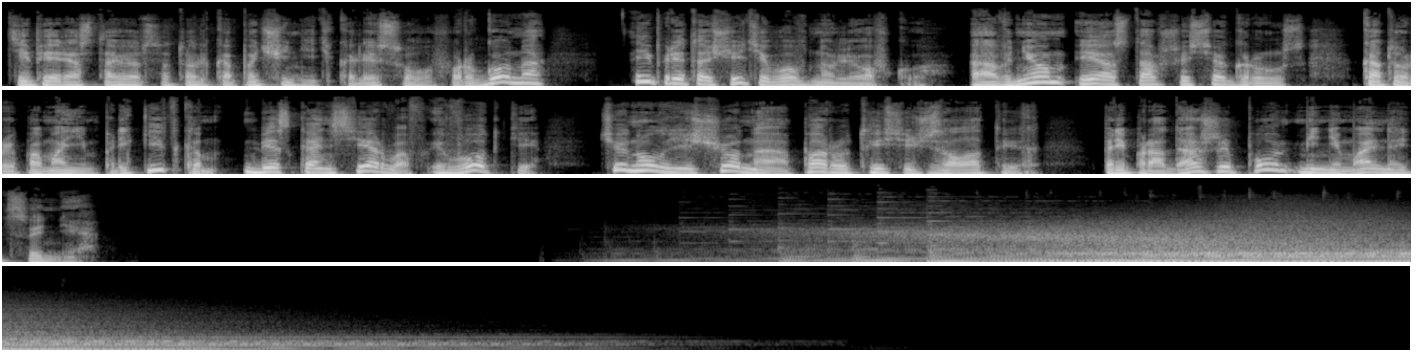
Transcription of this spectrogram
Теперь остается только починить колесо у фургона и притащить его в нулевку. А в нем и оставшийся груз, который, по моим прикидкам, без консервов и водки тянул еще на пару тысяч золотых при продаже по минимальной цене.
